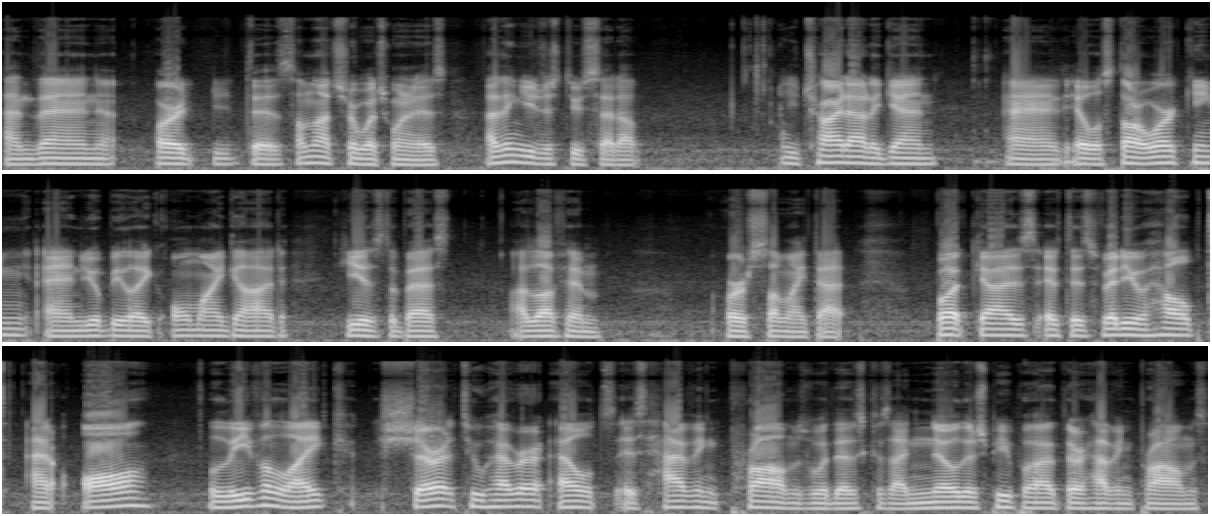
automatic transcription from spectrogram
and then or this. I'm not sure which one it is. I think you just do setup. You try it out again, and it will start working, and you'll be like, "Oh my God, he is the best. I love him," or something like that. But guys, if this video helped at all, leave a like, share it to whoever else is having problems with this because I know there's people out there having problems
